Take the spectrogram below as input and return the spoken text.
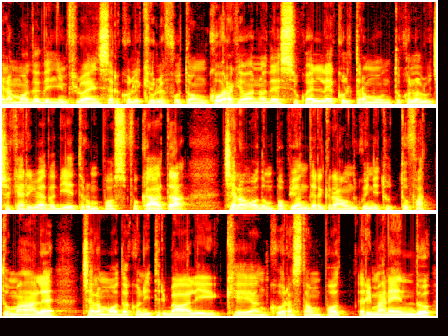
la moda degli influencer con le, con le foto ancora che vanno adesso, quelle col tramonto, con la luce che arriva da dietro un po' sfocata. C'è la moda un po' più underground, quindi tutto fatto male. C'è la moda con i tribali che ancora sta un po' rimanendo.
